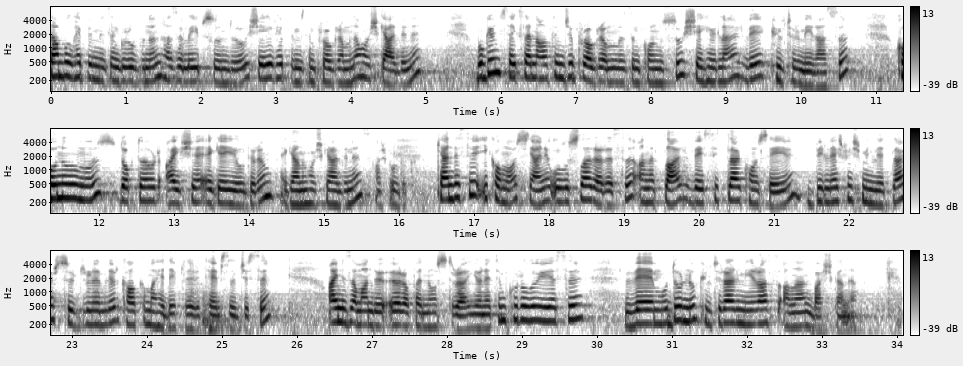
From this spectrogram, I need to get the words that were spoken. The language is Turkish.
İstanbul Hepimizin grubunun hazırlayıp sunduğu Şehir Hepimizin programına hoş geldiniz. Bugün 86. programımızın konusu şehirler ve kültür mirası. Konuğumuz Doktor Ayşe Ege Yıldırım. Ege Hanım hoş geldiniz. Hoş bulduk. Kendisi İKOMOS yani Uluslararası Anıtlar ve Sitler Konseyi Birleşmiş Milletler Sürdürülebilir Kalkınma Hedefleri temsilcisi. Aynı zamanda Europa Nostra Yönetim Kurulu üyesi ve Mudurnu Kültürel Miras Alan Başkanı.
